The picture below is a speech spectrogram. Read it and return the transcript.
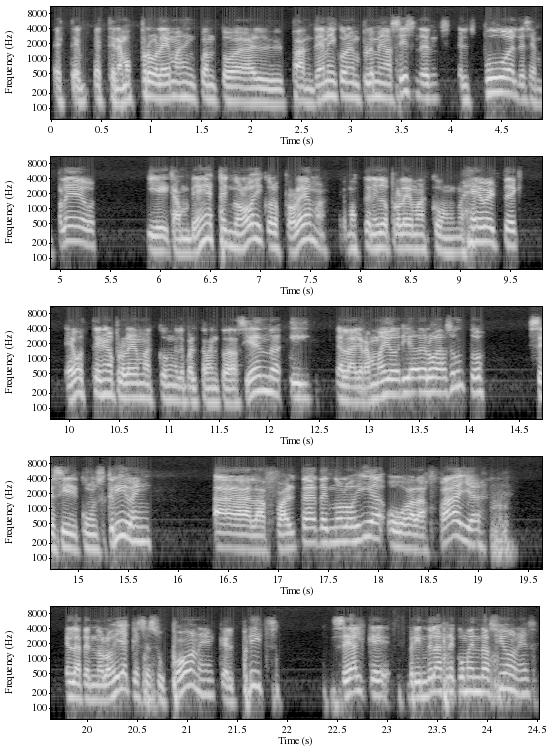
este, pues, tenemos problemas en cuanto al Pandemic Unemployment Assistance, el PUA, el desempleo, y también es tecnológico los problemas. Hemos tenido problemas con Evertech, hemos tenido problemas con el Departamento de Hacienda y la gran mayoría de los asuntos se circunscriben a la falta de tecnología o a las fallas en la tecnología que se supone que el PRITS sea el que brinde las recomendaciones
